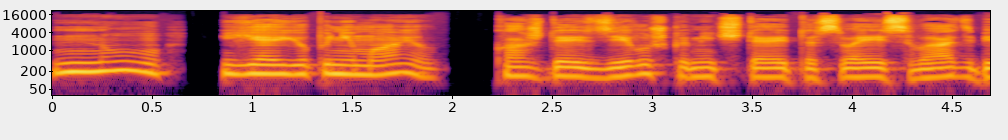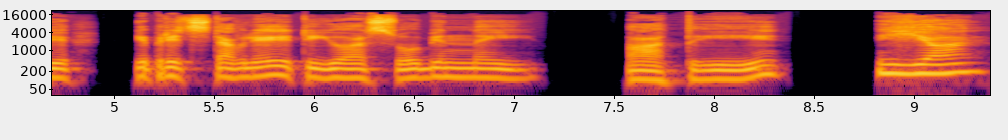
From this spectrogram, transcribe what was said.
Ну, я ее понимаю. Каждая девушка мечтает о своей свадьбе и представляет ее особенной. А ты? «Я?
